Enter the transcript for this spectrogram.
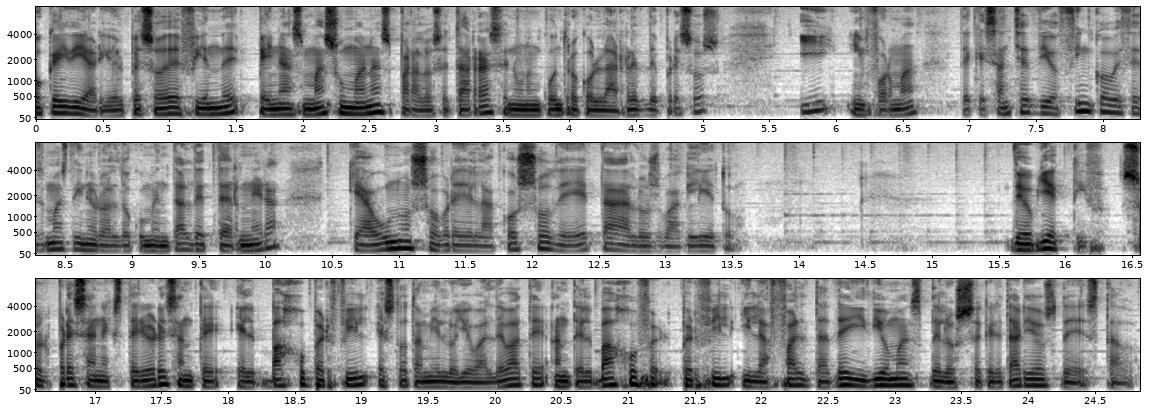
OK Diario, el PSOE defiende penas más humanas para los etarras en un encuentro con la red de presos y informa de que Sánchez dio cinco veces más dinero al documental de Ternera que a uno sobre el acoso de ETA a los Baglietto. The Objective, sorpresa en exteriores ante el bajo perfil, esto también lo lleva al debate, ante el bajo perfil y la falta de idiomas de los secretarios de Estado,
